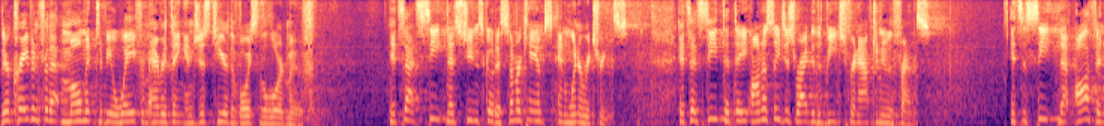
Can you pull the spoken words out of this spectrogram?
they're craving for that moment to be away from everything and just hear the voice of the Lord move. It's that seat that students go to summer camps and winter retreats. It's that seat that they honestly just ride to the beach for an afternoon with friends. It's a seat that often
